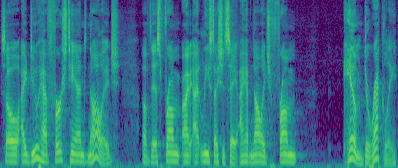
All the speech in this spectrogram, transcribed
So I do have firsthand knowledge of this from, at least I should say, I have knowledge from him directly.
